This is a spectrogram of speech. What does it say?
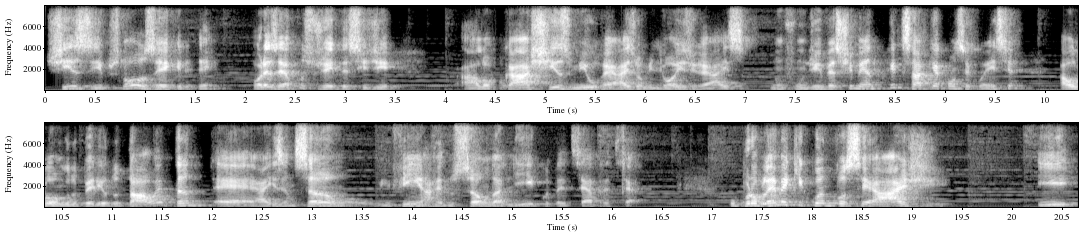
X, Y ou Z que ele tem. Por exemplo, o sujeito decide alocar X mil reais ou milhões de reais num fundo de investimento, porque ele sabe que a consequência ao longo do período tal é, tanto, é a isenção, ou, enfim, a redução da alíquota, etc, etc. O problema é que quando você age e,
